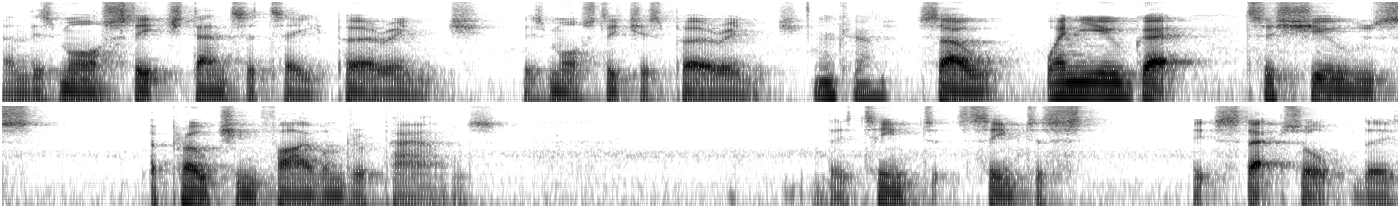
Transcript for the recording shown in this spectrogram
and there's more stitch density per inch. There's more stitches per inch. Okay. So when you get to shoes approaching five hundred pounds, they seem to seem to it steps up the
